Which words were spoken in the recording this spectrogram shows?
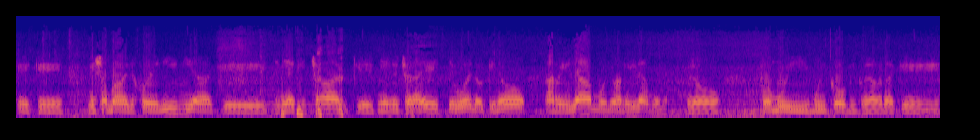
que, que me llamaba el juez de línea, que tenía que echar, que tenía que echar a este, bueno, que no, arreglamos, no arreglamos, pero fue muy muy cómico, la verdad que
